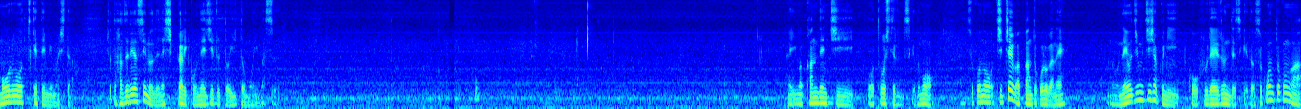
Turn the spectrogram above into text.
モールをつけてみました。ちょっと外れやすいのでねしっかりこうねじるといいと思います。はい、今乾電池を通してるんですけどもそこのちっちゃい輪っかのところがねネオジム磁石にこう触れるんですけどそこのとこがあの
